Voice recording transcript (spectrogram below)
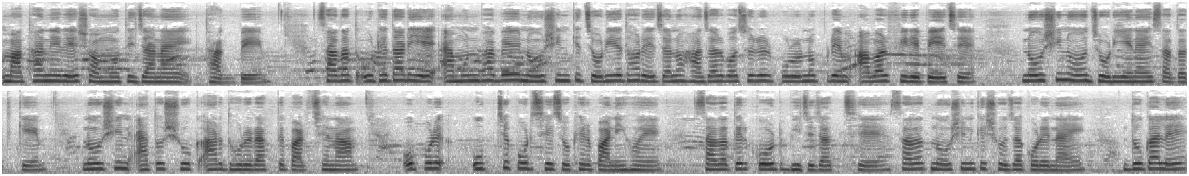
মাথা নেড়ে সম্মতি জানায় থাকবে। সাদাত উঠে দাঁড়িয়ে এমনভাবে নৌসিনকে জড়িয়ে ধরে যেন হাজার বছরের পুরনো প্রেম আবার ফিরে পেয়েছে। নৌসিনও জড়িয়ে নেয় সাদাতকে। নৌসিন এত সুখ আর ধরে রাখতে পারছে না। ওপরে উপচে পড়ছে চোখের পানি হয়ে। সাদাতের কোট ভিজে যাচ্ছে। সাদাত নৌসিনকে সোজা করে নেয়। দোগালে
